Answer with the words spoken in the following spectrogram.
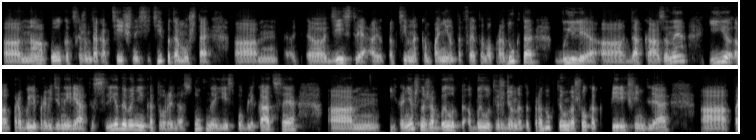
а, на полках, скажем так, аптечной сети, потому что э, действия активных компонентов этого продукта были доказаны и были проведены ряд исследований, которые доступны, есть публикация. И, конечно же, был, был утвержден этот продукт, и он вошел как перечень для поддержки,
